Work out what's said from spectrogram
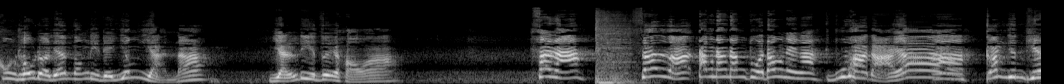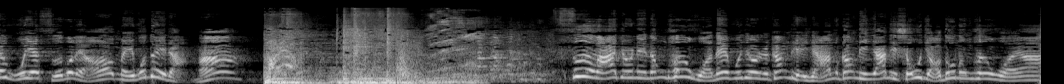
复仇者联盟里的鹰眼呐，眼力最好啊。三娃三娃当当当剁刀那个，不怕打呀，啊钢筋铁骨也死不了，美国队长啊。四娃就是那能喷火，那不就是钢铁侠吗？钢铁侠那手脚都能喷火呀。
